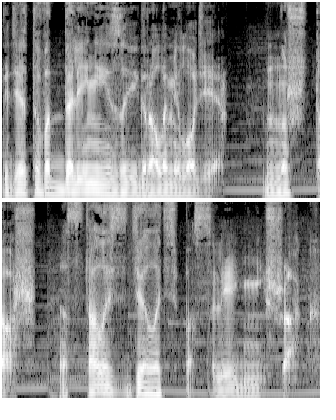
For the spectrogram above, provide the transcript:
Где-то в отдалении заиграла мелодия. Ну что ж, осталось сделать последний шаг.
